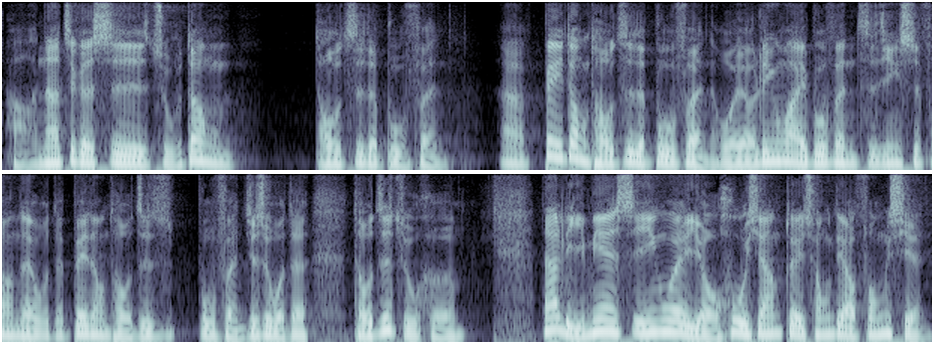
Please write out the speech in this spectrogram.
好，那这个是主动投资的部分。啊，被动投资的部分，我有另外一部分资金是放在我的被动投资部分，就是我的投资组合。那里面是因为有互相对冲掉风险。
